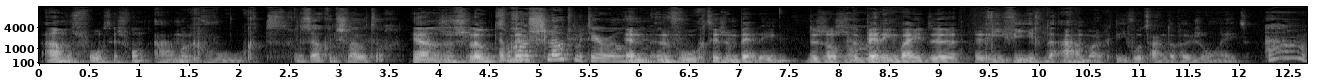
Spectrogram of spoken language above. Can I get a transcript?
Amersfoort is van Amervoert. Dat is ook een sloot, toch? Ja, dat is een We sloot hebben met... gewoon slootmaterial. En een voert is een bedding. Dus als de Oh. bedding bij de rivier de Amer, die voortaan de Reuzel heet. Oh,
